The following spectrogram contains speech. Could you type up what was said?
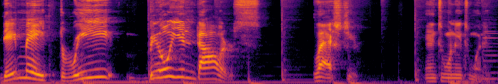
they made three billion dollars last year in 2020,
